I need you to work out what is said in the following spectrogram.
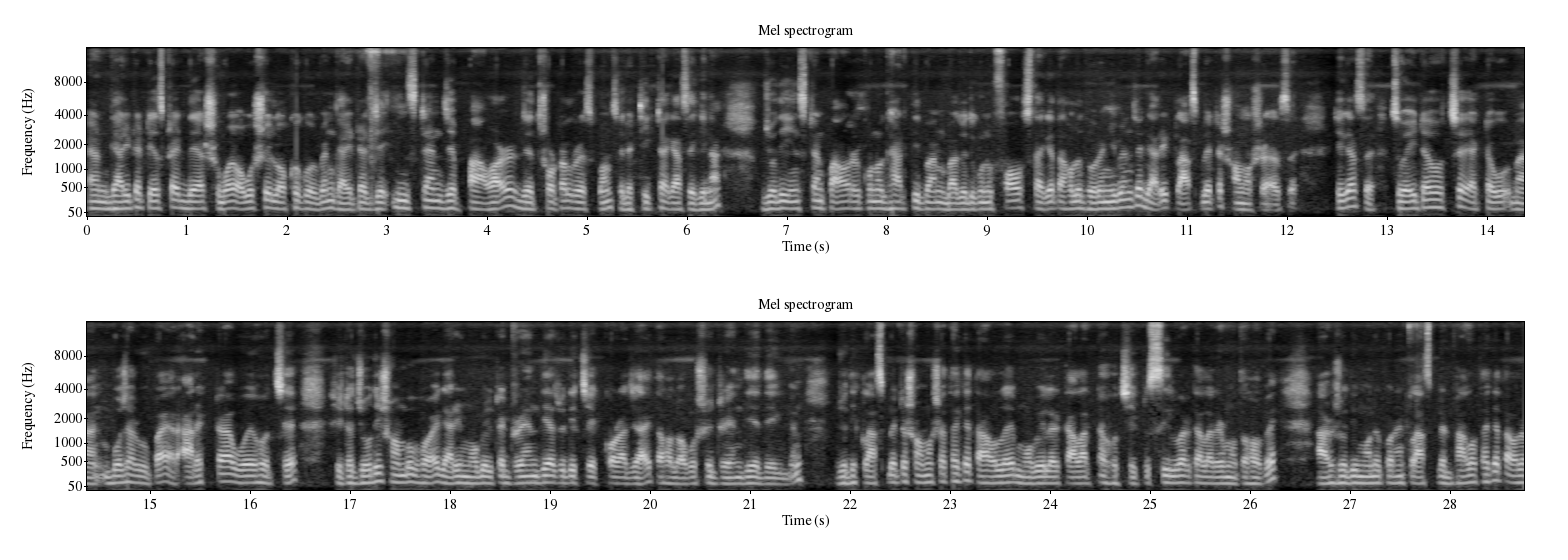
অ্যান্ড গাড়িটা টেস্ট রাইড দেওয়ার সময় অবশ্যই লক্ষ্য করবেন গাড়িটার যে ইনস্ট্যান্ট যে পাওয়ার যে থ্রোটাল রেসপন্স এটা ঠিকঠাক আছে কিনা। যদি ইনস্ট্যান্ট পাওয়ারের কোনো ঘাটতি পান বা যদি কোনো ফলস থাকে, তাহলে ধরে নেবেন যে গাড়ির ক্লাস প্লেটের সমস্যা আছে। ঠিক আছে? সো এইটা হচ্ছে একটা মানে বোঝার উপায়। আর আরেকটা ওয়ে হচ্ছে, সেটা যদি সম্ভব হয়, গাড়ির মোবিলটা ড্রেন দিয়ে যদি চেক করা যায়, তাহলে অবশ্যই ড্রেন দিয়ে দেখবেন। যদি ক্লাস প্লেটের সমস্যা থাকে, তাহলে মোবিলের কালারটা হচ্ছে একটু সিলভার কালারের মতো হবে। আর যদি মনে করেন ক্লাস প্লেট ভালো থাকে, তাহলে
